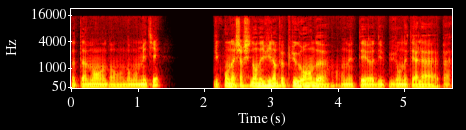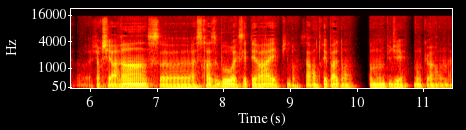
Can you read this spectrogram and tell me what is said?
notamment dans, dans mon métier. Du coup, on a cherché dans des villes un peu plus grandes. On était au début, on était allé à, bah, chercher à Reims, à Strasbourg, etc. Et puis bon, ça rentrait pas dans, dans mon budget. Donc on a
